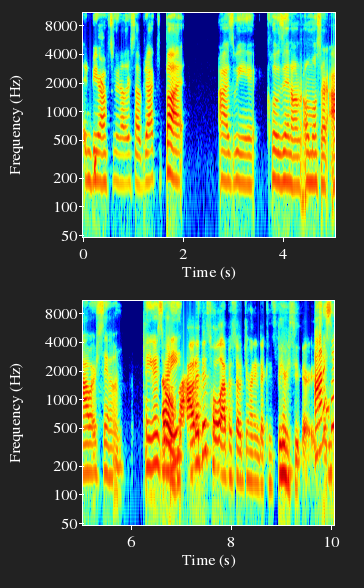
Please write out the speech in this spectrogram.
and veer off to another subject, but as we close in on almost our hour soon. Are you guys oh, ready? but how did this whole episode turn into conspiracy theories? Honestly,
